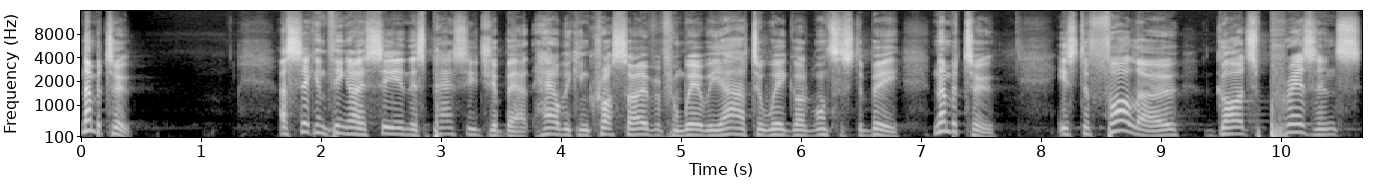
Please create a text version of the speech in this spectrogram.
Number two, a second thing I see in this passage about how we can cross over from where we are to where God wants us to be. Number two, is to follow God's presence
